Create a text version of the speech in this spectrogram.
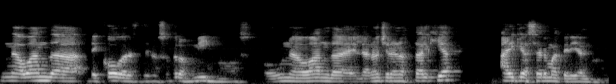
una banda de covers de nosotros mismos o una banda de la noche de la nostalgia, hay que hacer material nuevo.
